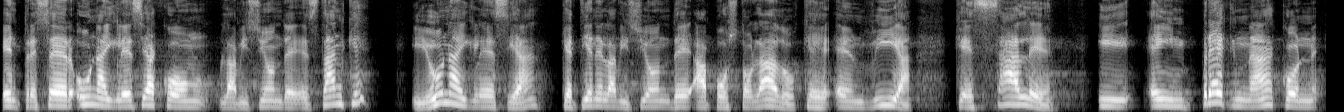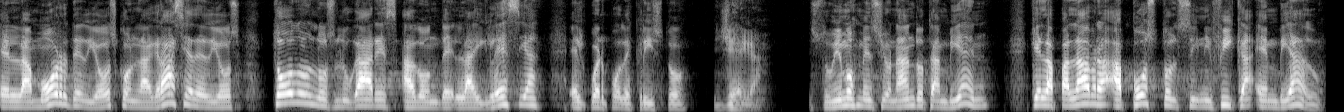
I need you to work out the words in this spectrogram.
entre ser una iglesia con la visión de estanque y una iglesia que tiene la visión de apostolado, que envía, que sale y, e impregna con el amor de Dios, con la gracia de Dios, todos los lugares a donde la iglesia, el cuerpo de Cristo, llega. Estuvimos mencionando también que la palabra apóstol significa enviado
